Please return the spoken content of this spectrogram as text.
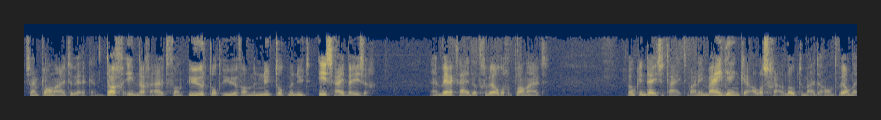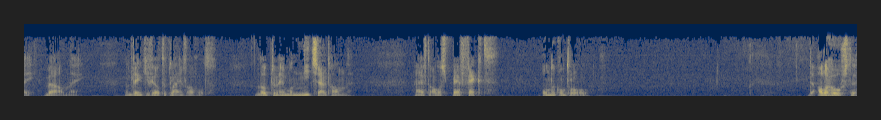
zijn plan uit te werken. Dag in dag uit. Van uur tot uur. Van minuut tot minuut is hij bezig. En werkt hij dat geweldige plan uit. Ook in deze tijd. Waarin wij denken alles loopt hem uit de hand. Wel nee. Wel nee. Dan denk je veel te klein van God. Loopt hem helemaal niets uit handen. Hij heeft alles perfect onder controle. De Allerhoogste,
